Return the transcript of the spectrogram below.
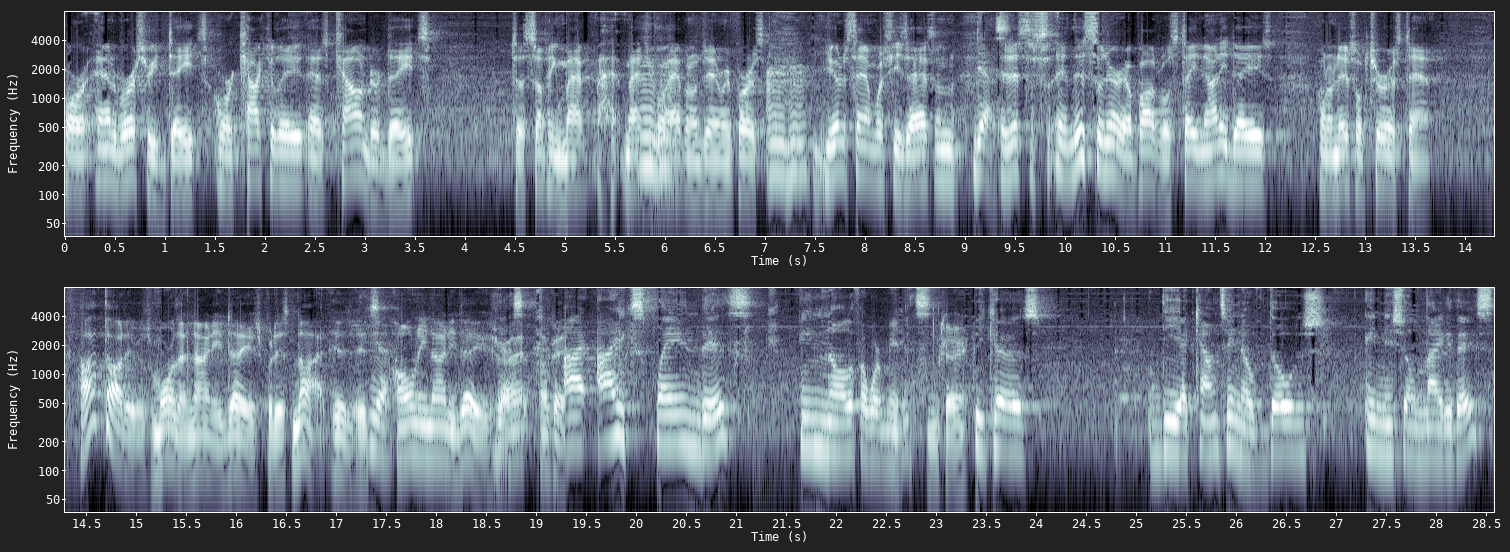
or anniversary dates or calculated as calendar dates? Does something ma- magical mm-hmm. happen on January 1st? Mm-hmm. You understand what she's asking? Yes. In this, in this scenario, possible, stay 90 days on initial tourist stamp. I thought it was more than 90 days, but it's not. It- It's Yeah. only 90 days, Yes. right? Okay. I, I explain this in all of our meetings. Okay. Because the accounting of those initial 90 days,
